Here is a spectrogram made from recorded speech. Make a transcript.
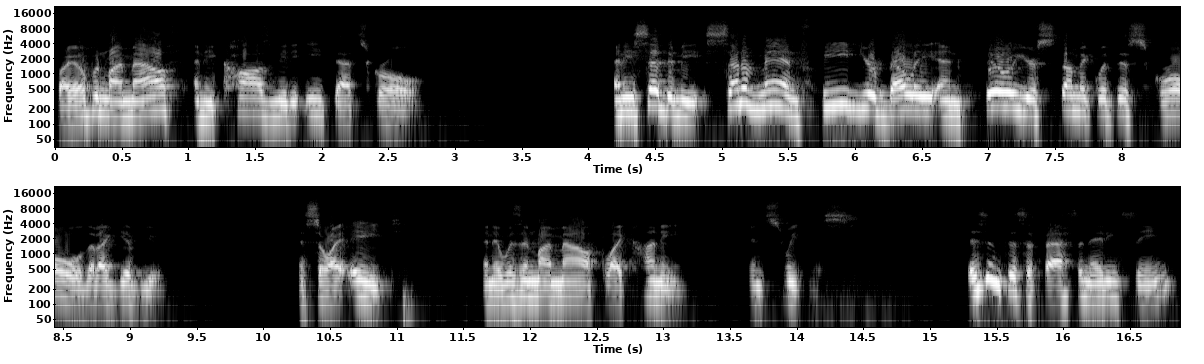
So I opened my mouth, and he caused me to eat that scroll. And he said to me, Son of man, feed your belly and fill your stomach with this scroll that I give you. And so I ate, and it was in my mouth like honey in sweetness. Isn't this a fascinating scene?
